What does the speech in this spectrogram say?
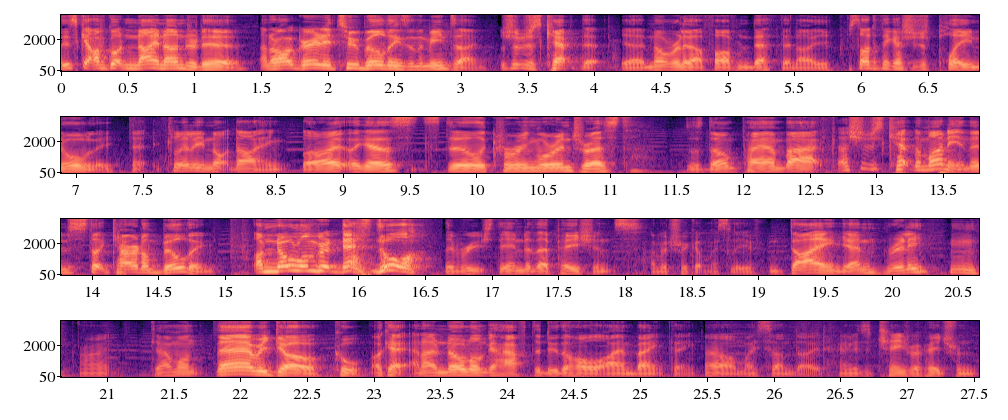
This guy, I've got 900 here. And I've upgraded two buildings in the meantime. I should have just kept it. Yeah, not really that far from death then, are you? I'm starting to think I should just play normally. Yeah, clearly not dying. All right, I guess. Still accruing more interest. Just don't pay him back. I should just kept the money and then just carried on building. I'm no longer at death's door. They've reached the end of their patience. I have a trick up my sleeve. I'm dying again. Really? Hmm. All right. Come on. There we go. Cool. Okay, and I no longer have to do the whole Iron Bank thing. Oh, my son died. I need to change my patron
